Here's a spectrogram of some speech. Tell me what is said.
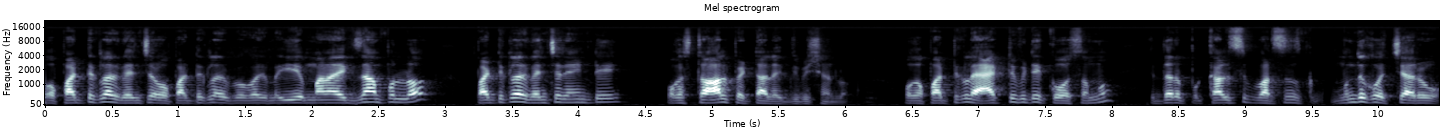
ఓ పర్టికులర్ వెంచర్ ఓ పర్టికులర్ ఈ మన ఎగ్జాంపుల్లో పర్టికులర్ వెంచర్ ఏంటి? ఒక స్టాల్ పెట్టాలి ఎగ్జిబిషన్లో ఒక పర్టికులర్ యాక్టివిటీ కోసము ఇద్దరు కలిసి పర్సన్స్ ముందుకు వచ్చారు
